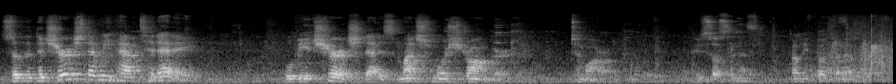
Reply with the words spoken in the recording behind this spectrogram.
so that the church that we have today will be a church that is much more stronger tomorrow. Alithos Anestis.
